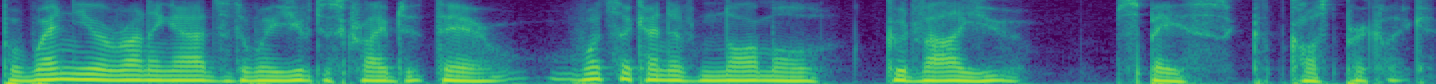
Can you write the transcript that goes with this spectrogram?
But when you're running ads the way you've described it there, what's a kind of normal good value space cost per click?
